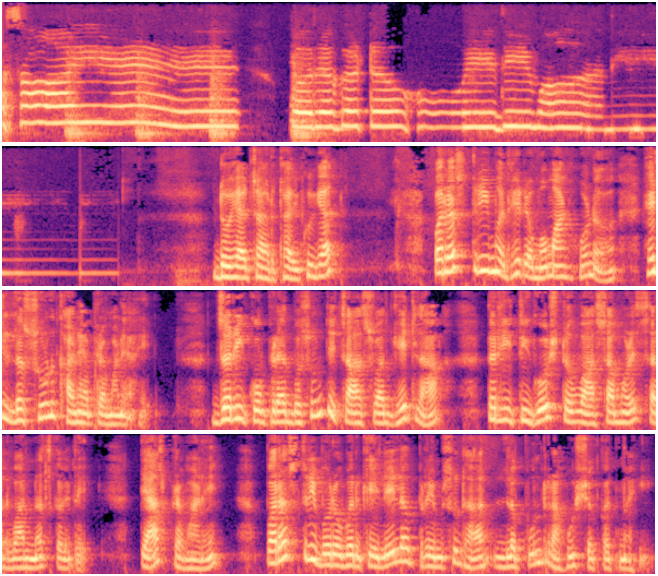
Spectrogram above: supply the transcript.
रसाइए परगट होय दीवानी. दोह्याचा अर्थ ऐकूयात. परस्त्रीमध्ये रममाण होणं हे लसूण खाण्याप्रमाणे आहे. जरी कोपऱ्यात बसून तिचा आस्वाद घेतला तरी ती गोष्ट वासामुळे सर्वांनाच कळते. त्याचप्रमाणे परस्त्रीबरोबर केलेलं प्रेमसुद्धा लपून राहू शकत नाही.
